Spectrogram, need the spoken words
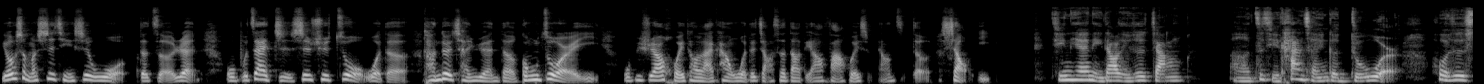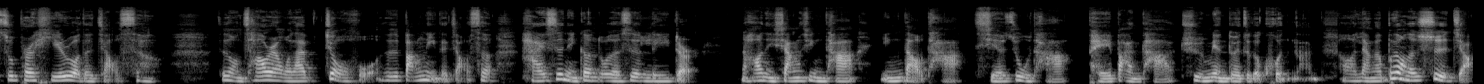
有什么事情是我的责任，我不再只是去做我的团队成员的工作而已，我必须要回头来看我的角色到底要发挥什么样子的效益。今天你到底是将呃自己看成一个 doer 或者是 superhero 的角色，这种超人我来救火就是帮你的角色，还是你更多的是 leader，然后你相信他，引导他，协助他。陪伴他去面对这个困难啊，两个不同的视角，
